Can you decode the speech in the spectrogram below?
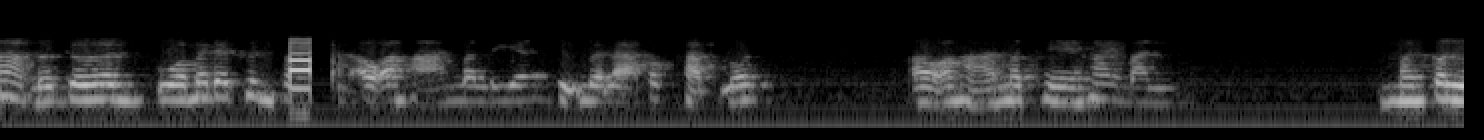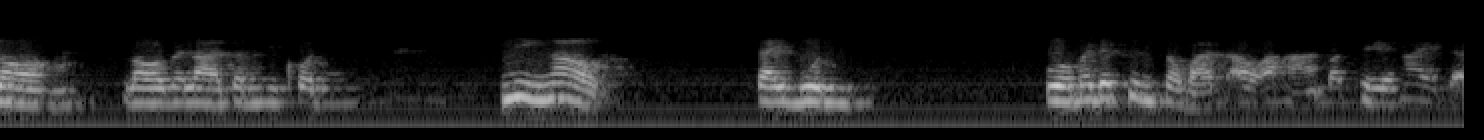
มากเหลือเกิน กลัวไม่ได้ขึ้นสวรรค์เอาอาหารมาเลี้ยงถึงเวลาเขาขับรถ เอาอาหารมาเทให้มัน มันก็รอรอเวลาจะมีคนงี่เง่าใจบุญ กลัวไม่ได้ขึ้นสวรรค์เอาอาหารมาเทให้ แต่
